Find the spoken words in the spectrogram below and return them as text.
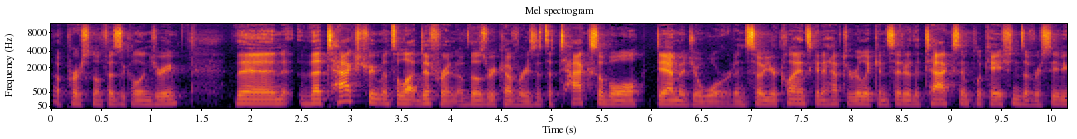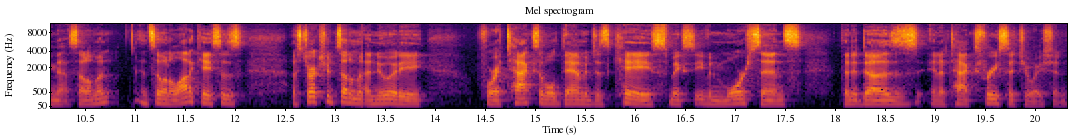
a personal physical injury, then the tax treatment's a lot different of those recoveries. It's a taxable damage award. And so your client's going to have to really consider the tax implications of receiving that settlement. And so in a lot of cases, a structured settlement annuity for a taxable damages case makes even more sense than it does in a tax-free situation.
